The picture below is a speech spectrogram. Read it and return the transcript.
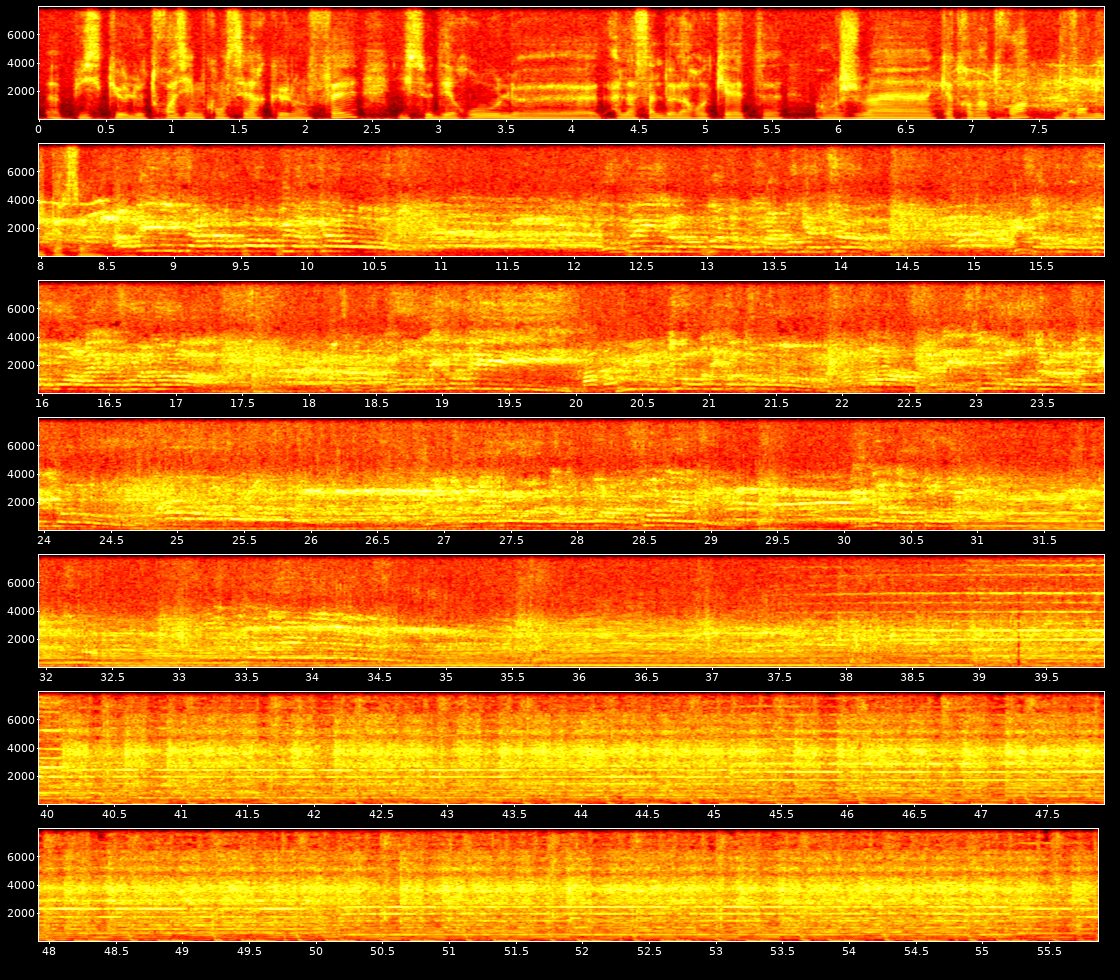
euh, puisque le troisième concert que l'on fait, il se déroule euh, à la salle de la Roquette en juin 83 devant 1000 personnes.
